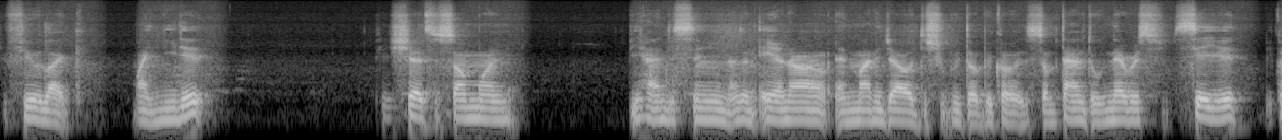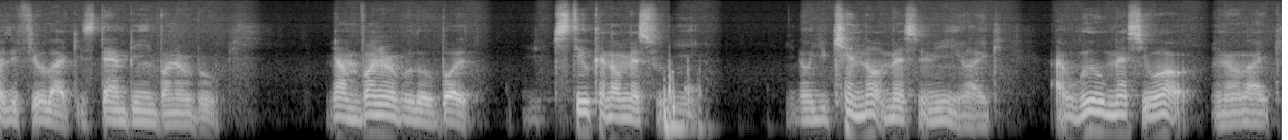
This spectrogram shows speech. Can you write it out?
you feel like might need it. Please share to someone behind the scene as an A&R and manager or distributor because sometimes they'll never say it because they feel like it's them being vulnerable. Yeah, I'm vulnerable though, but you still cannot mess with me. You know, you cannot mess with me. Like, I will mess you up. You know, like,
